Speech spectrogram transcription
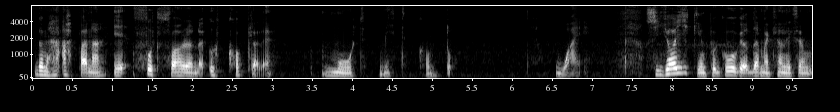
de här apparna är fortfarande uppkopplade mot mitt konto. Why? Så jag gick in på Google där man kan liksom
